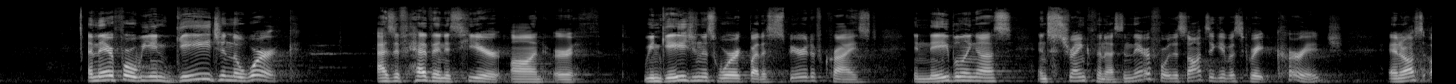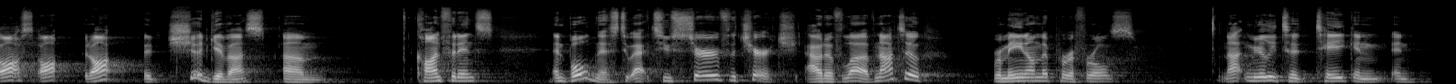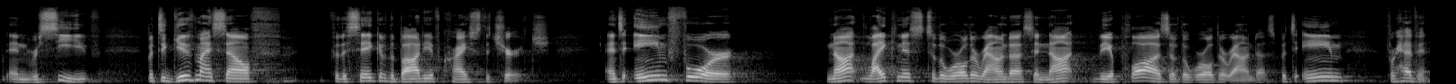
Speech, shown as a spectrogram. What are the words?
And therefore, we engage in the work as if heaven is here on earth. We engage in this work by the Spirit of Christ, enabling us and strengthen us. And therefore, this ought to give us great courage, and it, also, it, ought, it should give us um, confidence and boldness to, to serve the church out of love, not to remain on the peripherals, not merely to take and, and, and receive, but to give myself for the sake of the body of Christ, the church, and to aim for not likeness to the world around us and not the applause of the world around us, but to aim for heaven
